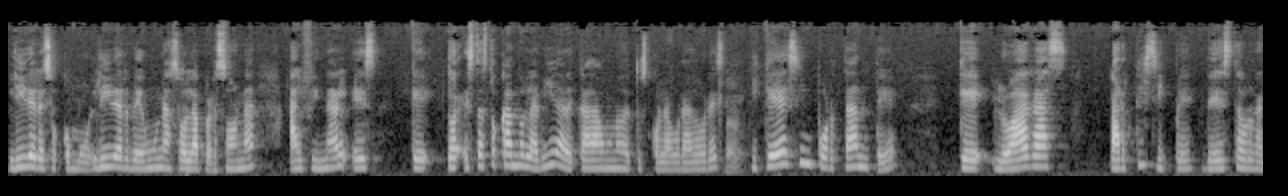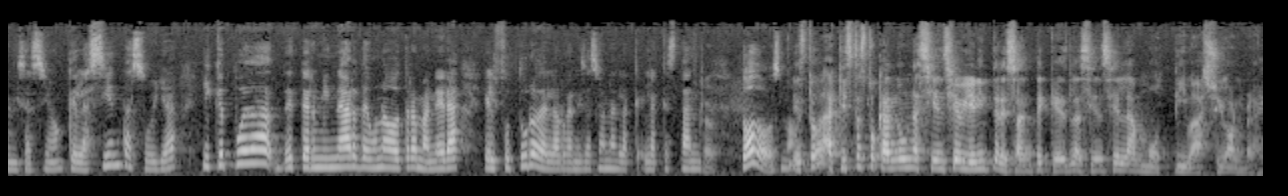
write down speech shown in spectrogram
líderes o como líder de una sola persona, al final es que estás tocando la vida de cada uno de tus colaboradores y que es importante que lo hagas partícipe de esta organización, que la sienta suya y que pueda determinar de una u otra manera el futuro de la organización en la que, están todos. Esto, aquí estás tocando una ciencia bien interesante que es la ciencia de la motivación. ¿verdad?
